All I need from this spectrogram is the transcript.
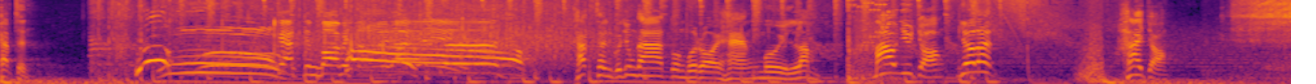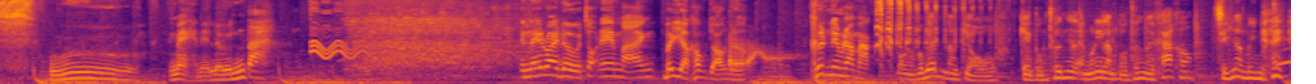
Captain. Captain Boy với tôi đây. Captain của chúng ta tuần vừa rồi hạng 15 Bao nhiêu chọn? Dơ lên. Hai chọn. Mẻ này lớn ta. Đến nãy Rider chọn em mà anh. Bây giờ không chọn được. Khinh em ra mặt. Mọi người có biết là kiểu kẻ tổn thương nhưng lại muốn đi làm tổn thương người khác không? Chính là mình đấy.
